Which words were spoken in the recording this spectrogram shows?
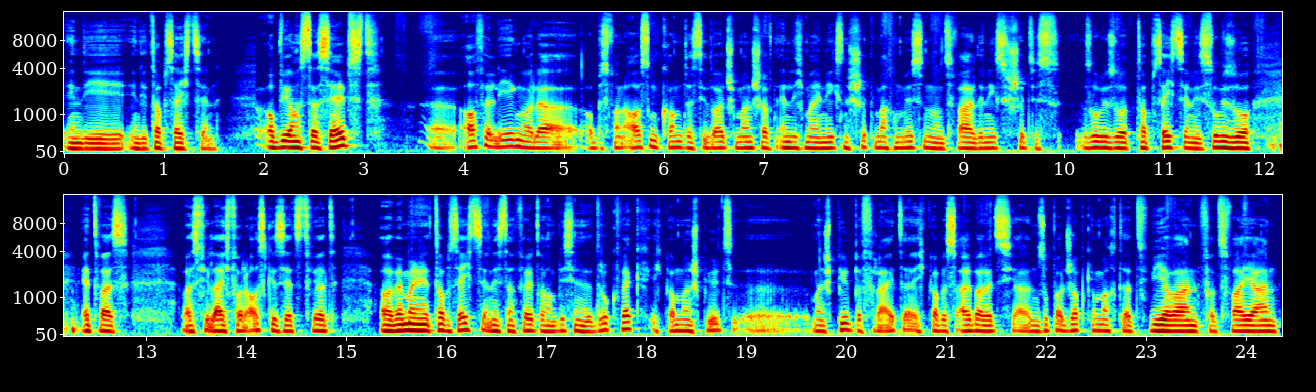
in die, in die Top 16. Ob wir uns das selbst äh, auferlegen oder ob es von außen kommt, dass die deutsche Mannschaft endlich mal den nächsten Schritt machen müssen. Und zwar der nächste Schritt ist sowieso Top 16, ist sowieso etwas, was vielleicht vorausgesetzt wird. Aber wenn man in der Top 16 ist, dann fällt auch ein bisschen der Druck weg. Ich glaube, man spielt, äh, man spielt befreiter. Ich glaube, dass Alba letztes Jahr einen super Job gemacht hat. Wir waren vor zwei Jahren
